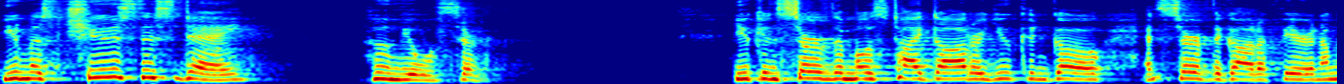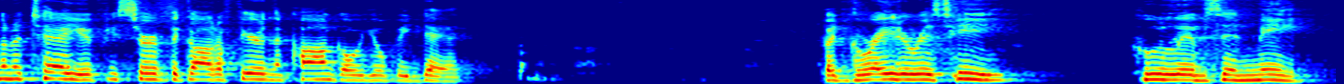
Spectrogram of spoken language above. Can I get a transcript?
You must choose this day whom you will serve. You can serve the Most High God or you can go and serve the God of fear. And I'm going to tell you, if you serve the God of fear in the Congo, you'll be dead. But greater is He who lives in me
